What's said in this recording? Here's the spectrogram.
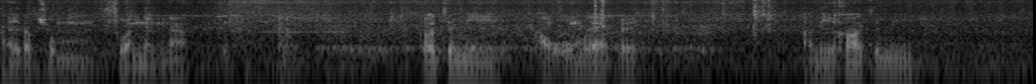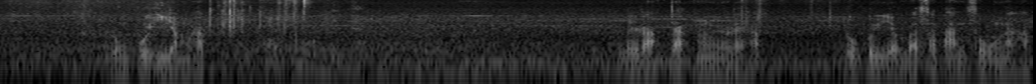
ให้รับชมส่วนหนึ่งนะครับ ก็จะมีเอาองค์แรกเลย อันนี้ก็จะมีหลวงปู่เอี่ยมครับ ได้รับจากมือเลยครับหลูกผู้เยี่ยมวัดสะพานสูงนะครับ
